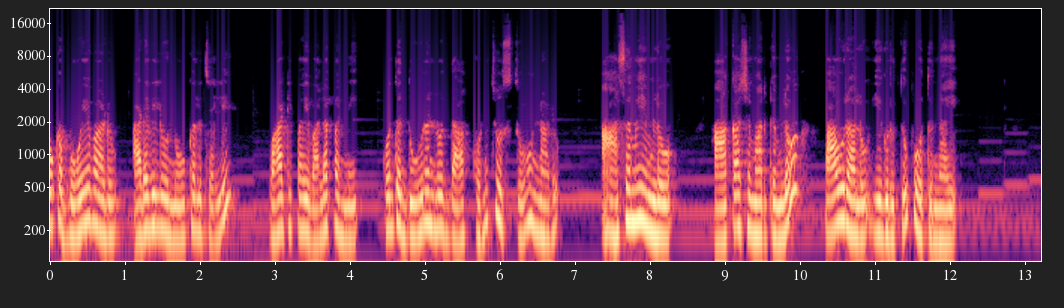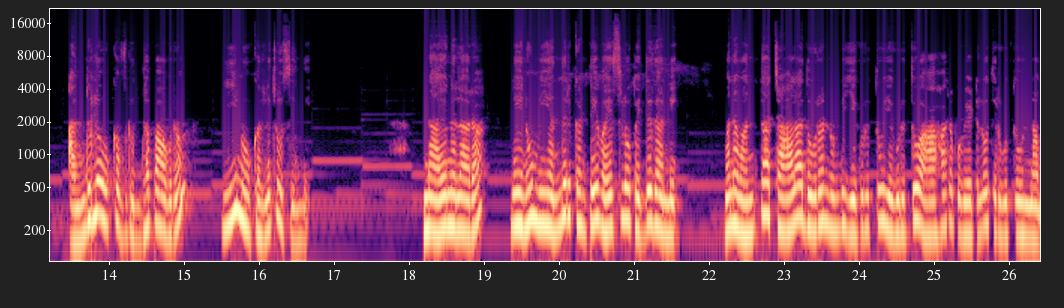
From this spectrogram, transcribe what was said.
ఒక బోయవాడు అడవిలో నూకలు చల్లి వాటిపై వల పన్ని కొంత దూరంలో దాక్కొని చూస్తూ ఉన్నాడు. ఆ సమయంలో ఆకాశ మార్గంలో పావురాలు ఎగురుతూ పోతున్నాయి. అందులో ఒక వృద్ధ పావురం ఈ నూకల్ని చూసింది. నాయనలారా నేను మీ అందరికంటే వయసులో పెద్దదాన్ని. మనమంతా చాలా దూరం నుండి ఎగురుతూ ఎగురుతూ ఆహారపు వేటలో తిరుగుతూ ఉన్నాం.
